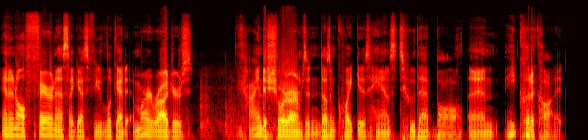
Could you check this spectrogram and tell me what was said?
And in all fairness, I guess if you look at it, Amari Rodgers kind of short arms and doesn't quite get his hands to that ball, and he could have caught it.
